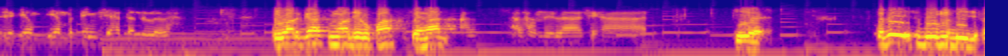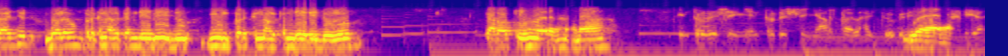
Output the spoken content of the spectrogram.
yang, yang, yang penting kesehatan dulu lah. Keluarga semua di rumah sehat? Al Alhamdulillah sehat. Iya. Tapi sebelum lebih lanjut, boleh memperkenalkan diri dulu, memperkenalkan diri dulu. Karaoke orang mana? Introducing introducing apa lah itu Iya. Yeah.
